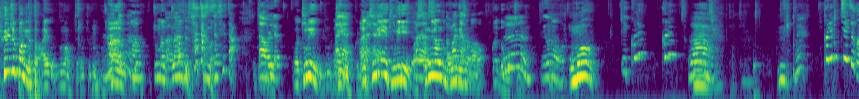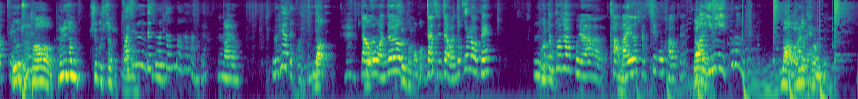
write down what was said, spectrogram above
편의점빵 이랬다가 아이고 누나 어때? 둘이 아 조금만. 좀만 아, 좀만 나더 살짝. 진짜 살짝. 나 원래 어, 둘이 아니야. 아니, 아니 둘이 둘이 아니야. 형이랑도 나 먹는 데잖아. 그래 너 먹지 마. 음. 이거만 먹을게. 어머 이 크림 와. 크림치즈 같아. 이거 좋다 편의점 치고 진짜 좋다 맛있는데 술 한잔 한 번 하면 안 돼요? 응, 맞아. 이거 해야 될 것 같은데. 나술 나 뭐, 오늘 완전 더 먹어? 나 진짜 완전 꼴라도 돼? 응. 포트 터져갖고 그냥 가 응. 마이너스 치고 가도 돼? 나, 나 이미 풀었는데. 나 완전 갈래. 풀었는데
